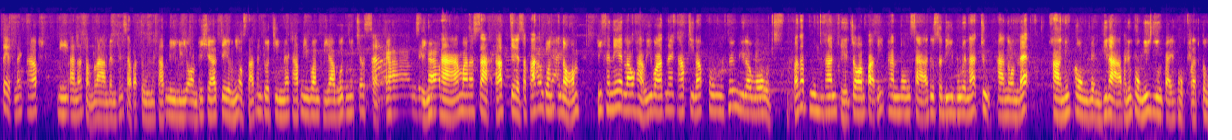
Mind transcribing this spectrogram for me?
เต็ดนะครับ มีอนัทสำราญเป็นผู้สาประตูนะครับ มีลีออนพิชยาเจลนี่ออกสตาร์ทเป็นตัวจริงนะครับ มีวันพิยาวุฒินิจแสงสิงหามานะสะครับ เจษพัฒน์คนขนอม พิคเนตเราหาวิวัฒน์นะครับ จิรพงษ์พึ่งวีระวงศ์รัตภูมิพันธ์เขจรปฏิพันธ์วงศาดุษฎีบุรณะจุพานนท์และพานุพงษ์วงศ์พิลาพานุพงศ์นี่ยิงไป 6 ประตู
